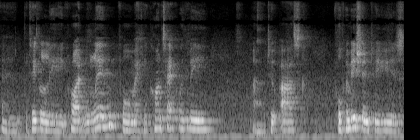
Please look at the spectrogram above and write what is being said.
and particularly Crichton Glen for making contact with me uh, to ask for permission to use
